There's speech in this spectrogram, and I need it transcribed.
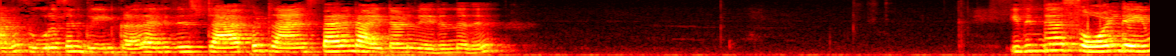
ആണ് ഫ്ലൂറസൻ ഗ്രീൻ കളർ ആൻഡ് ഇത് സ്ട്രാപ്പ് ട്രാൻസ്പാരന്റ് ആയിട്ടാണ് വരുന്നത്. ഇതിന്റെ സോളിന്റെയും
